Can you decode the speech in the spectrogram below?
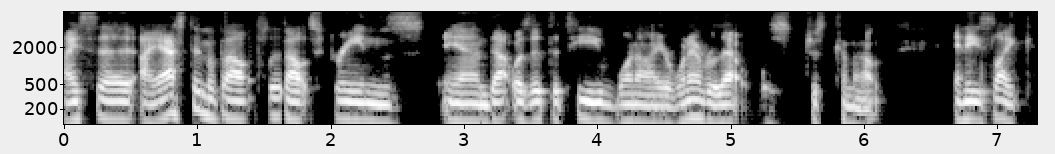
I said I asked him about flip out screens, and that was at the T1i or whenever that was just come out. And he's like,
